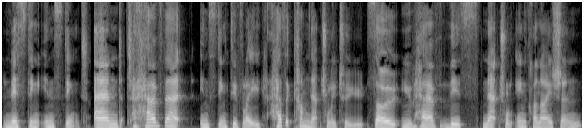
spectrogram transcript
nesting instinct. And to have that instinctively, has it come naturally to you? So you have this natural inclination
